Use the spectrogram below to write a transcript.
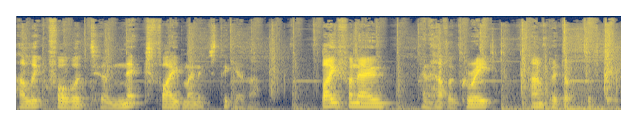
I look forward to our next five minutes together. Bye for now and have a great and productive day.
